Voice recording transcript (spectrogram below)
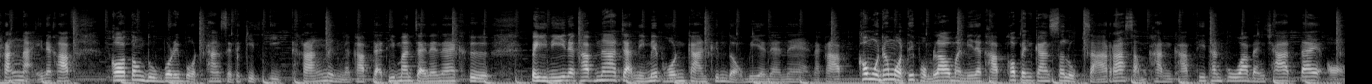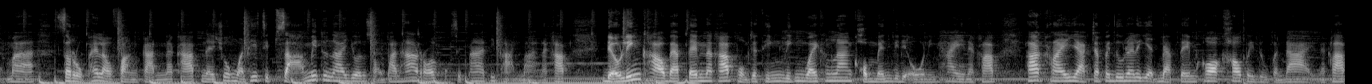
ครั้งไหนนะครับ ก็ต้องดูบริบททางเศรษฐกิจอีกครั้งหนึ่งนะครับ แต่ที่มั่นใจแน่ๆ คือ ปีนี้นะครับน่าจะหนีไม่พ้นการขึ้นดอกเบี้ยแน่ๆนะครับข้อมูลทั้งหมดที่ผมเล่ามานี้นะครับก็เป็นการสรุปสาระสำคัญครับที่ท่านผู้ว่าแบงค์ชาติได้ออกมาสรุปให้เราฟังกันนะครับในช่วงวันที่ 13 มิถุนายน 2565 ที่ผ่านมานะครับเดี๋ยวลิงก์ข่าวแบบเต็มนะครับผมจะทิ้งลิงก์ไว้ข้างล่างคอมเมนต์วิดีโอนี้ให้นะครับถ้าใครอยากจะไปดูรายละเอียดแบบเต็มก็เข้าไปดูกันได้นะครับ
